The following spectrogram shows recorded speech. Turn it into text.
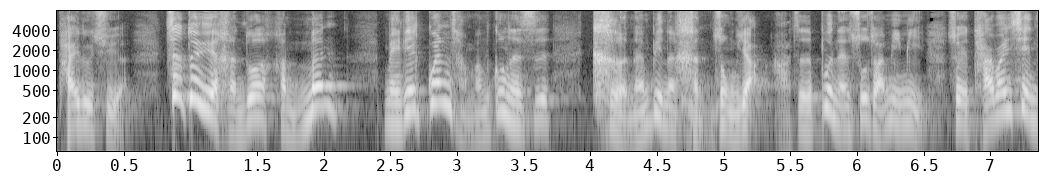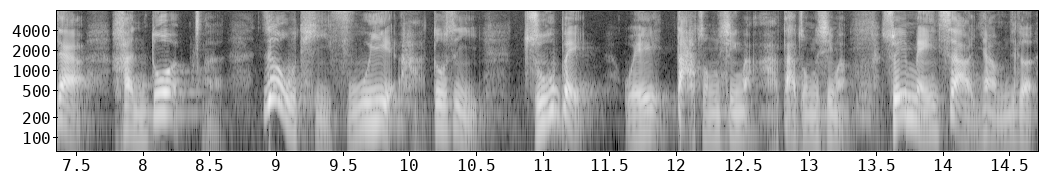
排毒去了。这对于很多很闷、每天关厂房的工程师，可能变得很重要啊，这是不能说出来秘密。所以台湾现在啊，很多啊肉体服务业啊，都是以竹北。为大中心嘛，啊，大中心嘛，所以每一次啊，你看我们这个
